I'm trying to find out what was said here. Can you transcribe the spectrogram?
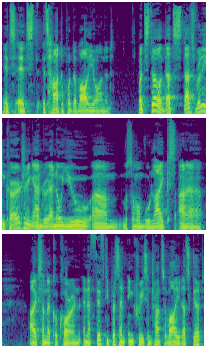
it's it's it's hard to put a value on it. But still, that's that's really encouraging, Andrew. I know you um someone who likes uh, Alexander Kokorin and a fifty percent increase in transfer value. That's good.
